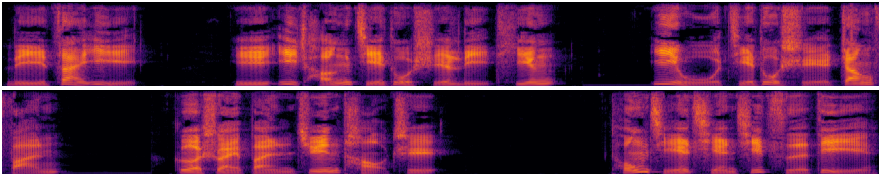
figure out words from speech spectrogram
李在义与义城节度使李听、义武节度使张凡各率本军讨之。同节遣其子弟。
